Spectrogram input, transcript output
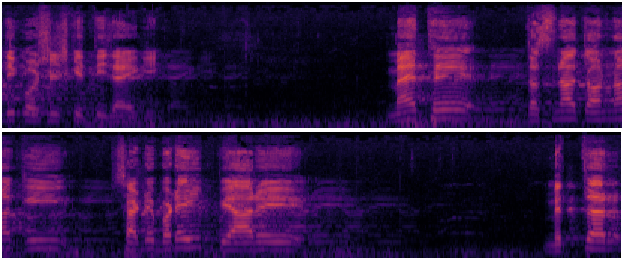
ਦੀ ਕੋਸ਼ਿਸ਼ ਕੀਤੀ ਜਾਏਗੀ। ਮੈਂ ਇੱਥੇ ਦੱਸਣਾ ਚਾਹੁੰਦਾ ਕਿ ਸਾਡੇ ਬੜੇ ਹੀ ਪਿਆਰੇ ਮਿੱਤਰ,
